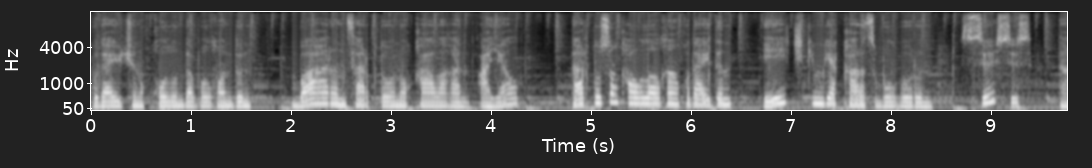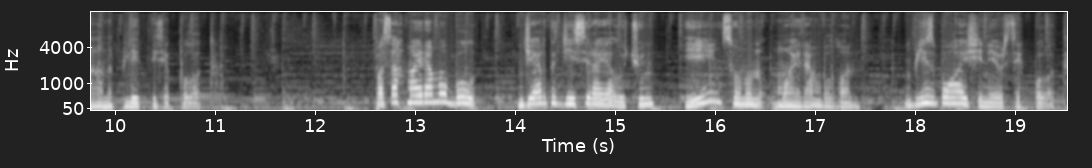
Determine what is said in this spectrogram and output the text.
Кудай үчүн колунда болгондун баарын сарптоону каалаган аял тартуусун кабыл алган кудайдын эч кимге карыз болбоорун сөзсүз таанып билет десек болот. Пасах майрамы бул жарды жесир аял үчүн эң сонун майрам болгон. Биз буга ишене берсек болот.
